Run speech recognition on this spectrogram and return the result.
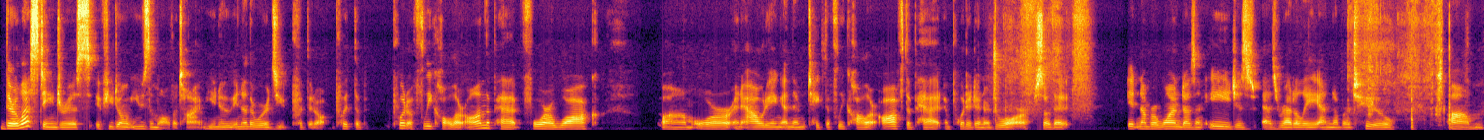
they're less dangerous if you don't use them all the time. You know, in other words, you put the put the put a flea collar on the pet for a walk um, or an outing, and then take the flea collar off the pet and put it in a drawer so that it number one doesn't age as as readily, and number two, um,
